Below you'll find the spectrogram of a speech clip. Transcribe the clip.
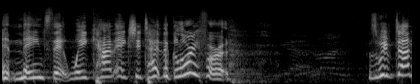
it means that we can't actually take the glory for it. Because we've done.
